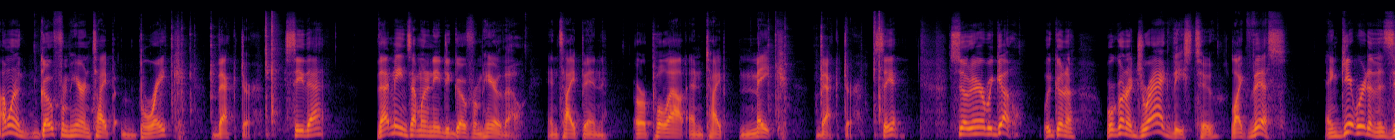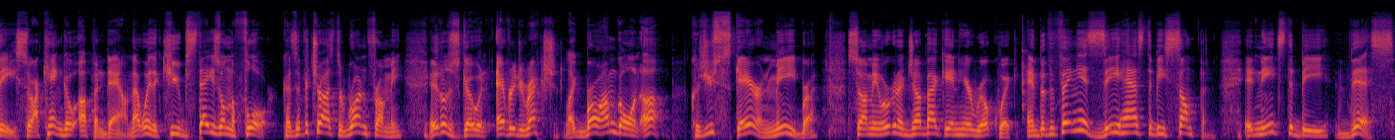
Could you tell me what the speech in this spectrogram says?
I'm going to go from here and type break vector. See that? That means I'm going to need to go from here, though, and type in, or pull out and type make vector. See it? So there we go. We're gonna we're gonna drag these two like this and get rid of the Z so I can't go up and down. That way the cube stays on the floor. Because if it tries to run from me, it'll just go in every direction. Like, bro, I'm going up because you're scaring me, bro. So, I mean, we're going to jump back in here real quick. And But the thing is, Z has to be something. It needs to be this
